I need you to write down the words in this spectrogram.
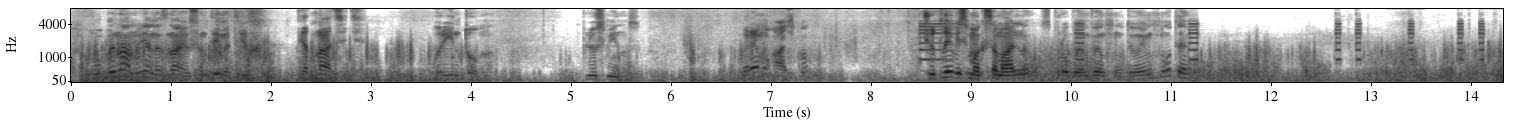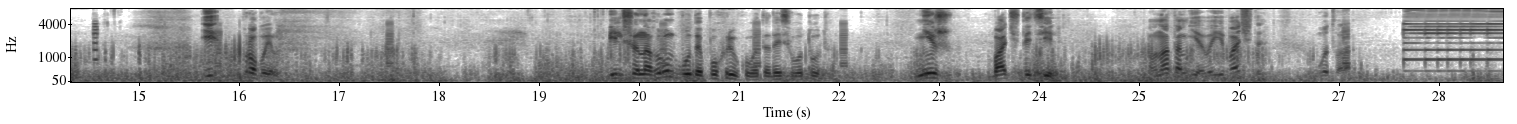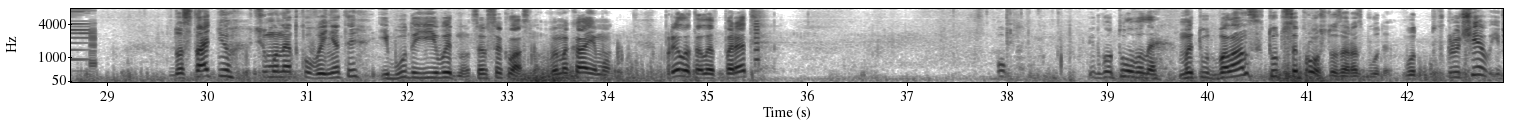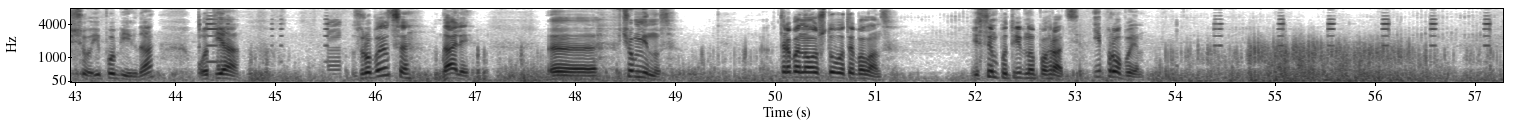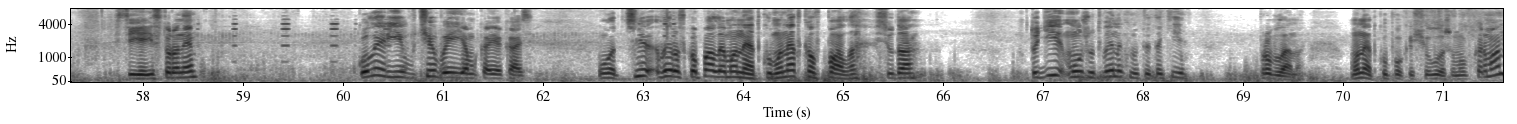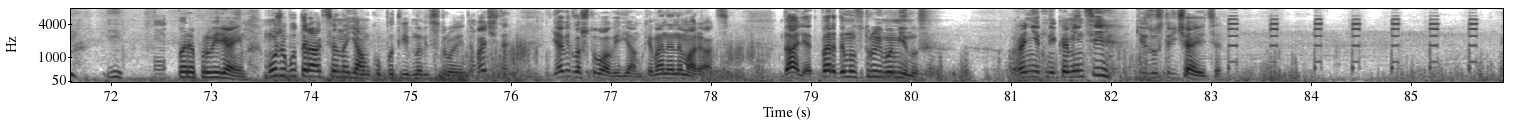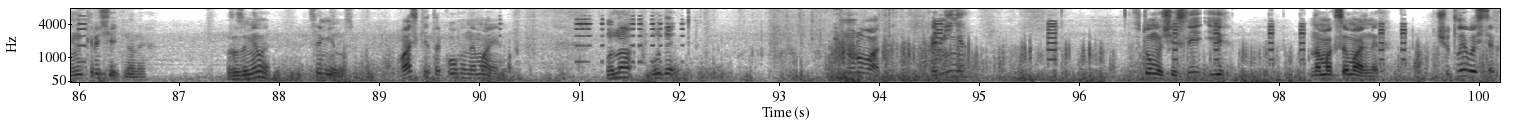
Глибина, ну я не знаю, сантиметрів 15 орієнтовно. Плюс-мінус. Беремо аську. Чутливість максимальна. Спробуємо вимкнути, вимкнути. І пробуємо. Більше на ґрунт буде похрюкувати десь отут, ніж бачити ціль. Вона там є, ви її бачите? От вона. Достатньо цю монетку виняти і буде її видно. Це все класно. Вимикаємо прилад, але вперед. Оп. Підготовили ми тут баланс, тут все просто зараз буде. От включив і все, і побіг. Да? От я зробив це. Далі. Е, в чому мінус? Треба налаштовувати баланс. І з цим потрібно погратися. І пробуємо. З цієї сторони. Коли рів, чи виямка якась. От, чи ви розкопали монетку, монетка впала сюди. Тоді можуть виникнути такі проблеми. Монетку поки що ложимо в карман і перепровіряємо. Може бути реакція на ямку, потрібно відстроїти. Бачите? Я відлаштував від ямки, в мене нема реакції. Далі, тепер демонструємо мінус. Гранітні камінці, які зустрічаються. Він кричить на них. Зрозуміли? Це мінус. Васьки такого немає. Вона буде ігнорувати каміння, в тому числі і на максимальних чутливостях.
